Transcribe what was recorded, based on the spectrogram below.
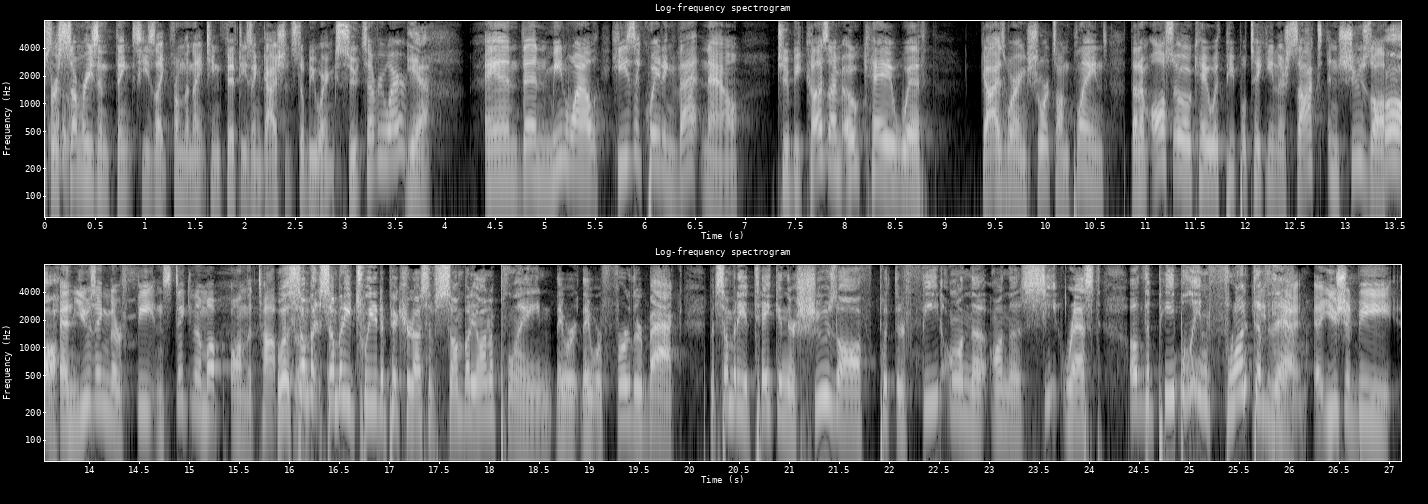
for some reason thinks he's like from the 1950s and guys should still be wearing suits everywhere. Yeah. And then meanwhile, he's equating that now to because I'm okay with guys wearing shorts on planes, that I'm also okay with people taking their socks and shoes off Oh. and using their feet and sticking them up on the top. Well, of- somebody somebody tweeted a picture to us of somebody on a plane. They were they were further back, but somebody had taken their shoes off, put their feet on the on the seat rest of the people in front of them. Yeah, you should be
